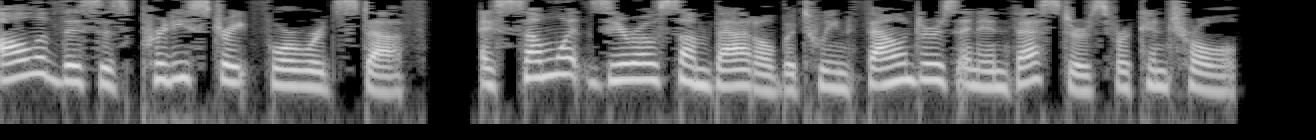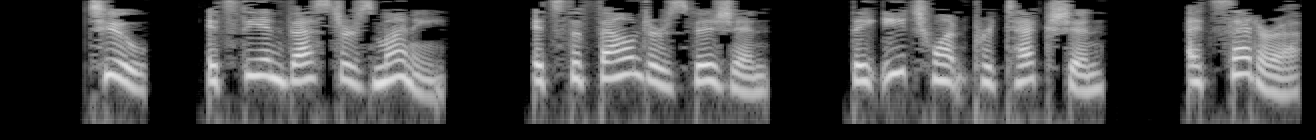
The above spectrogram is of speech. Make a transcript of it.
All of this is pretty straightforward stuff, a somewhat zero-sum battle between founders and investors for control. 2. It's the investor's money. It's the founder's vision. They each want protection, etc.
